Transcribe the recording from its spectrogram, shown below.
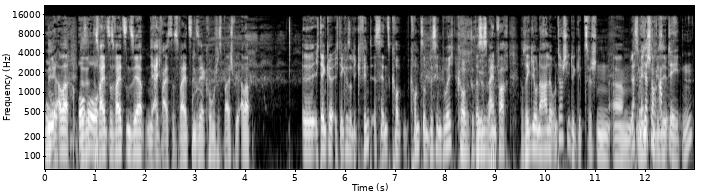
oh. Nee, aber das, Oh, oh. das, war jetzt, das war jetzt ein sehr, ja, ich weiß, das war jetzt ein sehr komisches Beispiel, aber äh, ich denke, ich denke, so die Quintessenz kommt, kommt so ein bisschen durch, Kommt dass es einfach regionale Unterschiede gibt zwischen ähm, Lass mich Menschen, das noch updaten,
